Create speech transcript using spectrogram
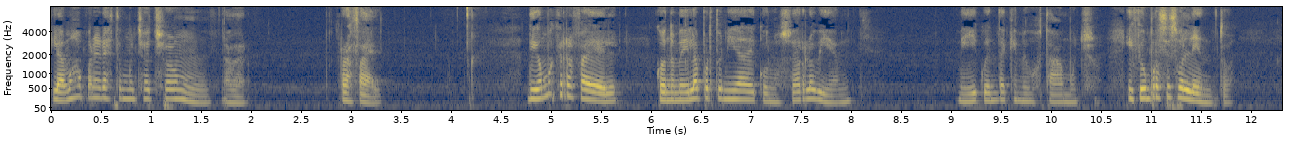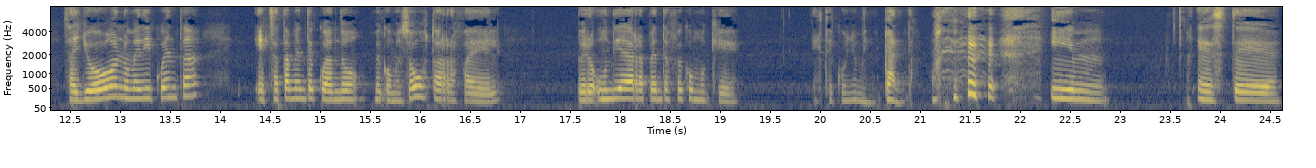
Le vamos a poner a este muchacho, mm, a ver, Rafael. Digamos que Rafael cuando me di la oportunidad de conocerlo bien, me di cuenta que me gustaba mucho. Y fue un proceso lento. O sea, yo no me di cuenta exactamente cuando me comenzó a gustar Rafael, pero un día de repente fue como que, este coño me encanta. y este,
